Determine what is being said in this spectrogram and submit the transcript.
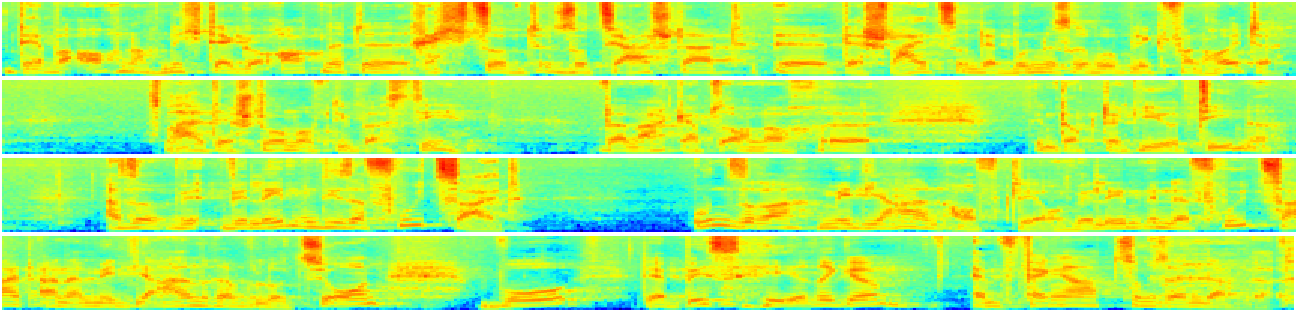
der war auch noch nicht der geordnete Rechts- und Sozialstaat äh, der Schweiz und der Bundesrepublik von heute. Es war halt der Sturm auf die Bastille. Danach gab es auch noch äh, den Dr. Guillotine. Also wir, wir leben in dieser Frühzeit unserer medialen Aufklärung. Wir leben in der Frühzeit einer medialen Revolution, wo der bisherige Empfänger zum Sender wird.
